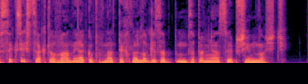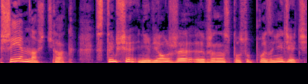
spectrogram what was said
seks jest traktowany jako pewna technologia zap- zapewniania sobie przyjemności. Przyjemności. Tak. Z tym się nie wiąże w żaden sposób pładzenie dzieci.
